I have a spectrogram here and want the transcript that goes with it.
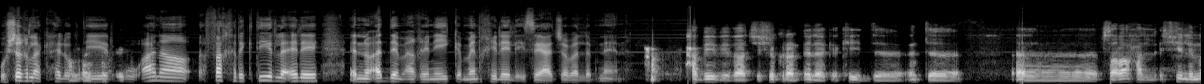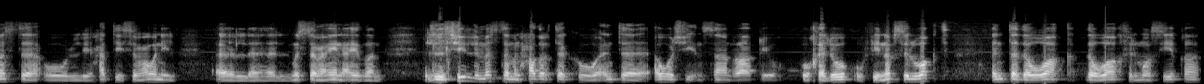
وشغلك حلو كتير. وأنا فخر كتير لإلي إنه أقدم أغانيك من خلال إذاعة جبل لبنان حبيبي باتشي شكرا لك أكيد آه، أنت آه، بصراحة الشيء اللي مسته واللي حتى يسمعوني المستمعين أيضا. الشيء اللي مسته من حضرتك هو أنت أول شيء إنسان راقي وخلوق وفي نفس الوقت أنت ذواق ذواق في الموسيقى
